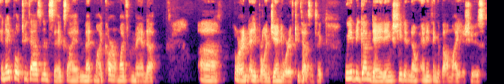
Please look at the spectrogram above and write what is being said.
in April 2006, I had met my current wife Amanda, uh, or in April, in January of 2006. We had begun dating. She didn't know anything about my issues.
